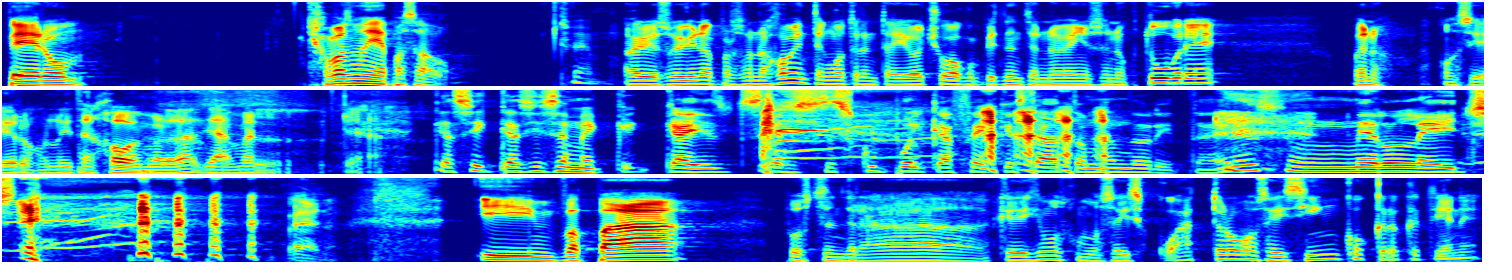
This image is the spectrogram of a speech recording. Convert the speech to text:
pero jamás me había pasado. Sí. Yo soy una persona joven, tengo 38, voy a cumplir 39 años en octubre. Bueno, me considero no tan joven, ¿verdad? Ya, me- ya. Casi, casi se me ca- cae, se, se escupo el café que estaba tomando ahorita. Eres un middle aged. Bueno. Y mi papá, pues tendrá, ¿qué dijimos? Como 6'4 o 6'5 creo que tiene.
